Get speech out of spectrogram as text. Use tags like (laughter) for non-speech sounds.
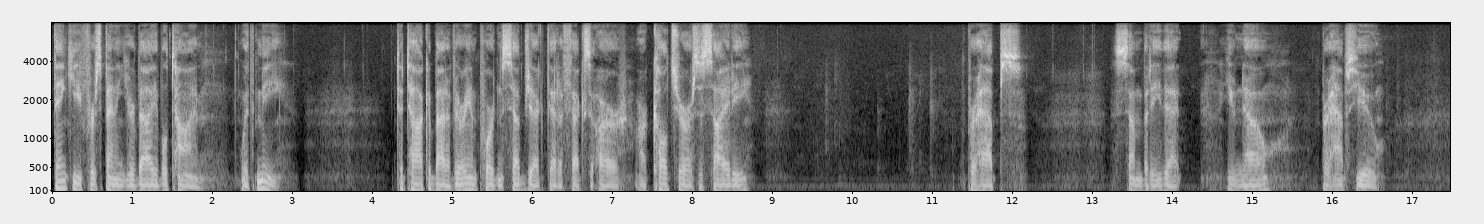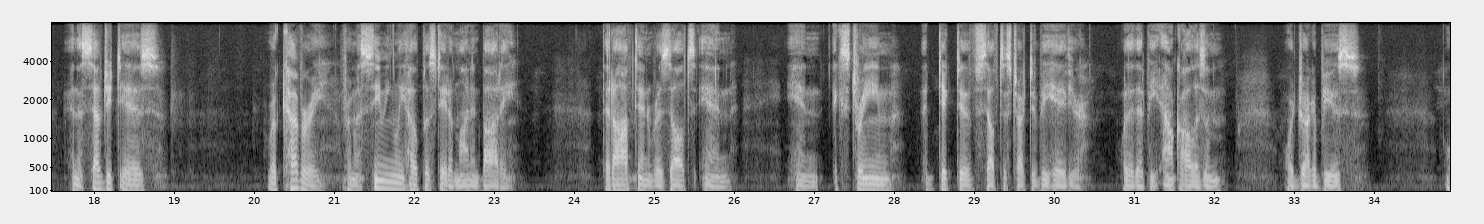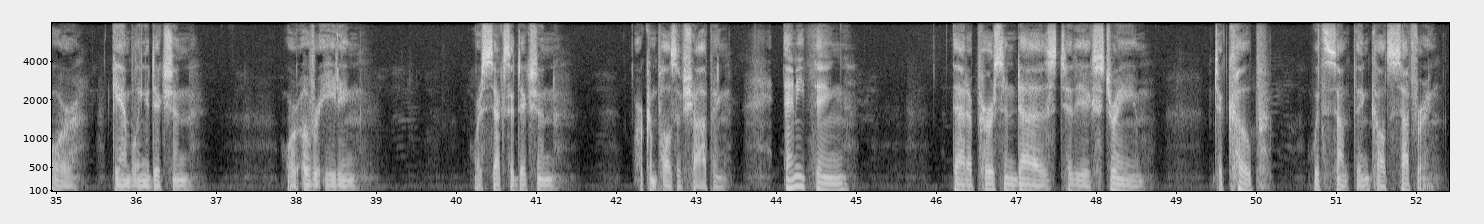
Thank you for spending your valuable time with me to talk about a very important subject that affects our, our culture, our society, perhaps somebody that you know, perhaps you. And the subject is recovery from a seemingly hopeless state of mind and body that often results in, in extreme addictive, self destructive behavior, whether that be alcoholism or drug abuse or gambling addiction or overeating or sex addiction or compulsive shopping. Anything that a person does to the extreme to cope with something called suffering.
